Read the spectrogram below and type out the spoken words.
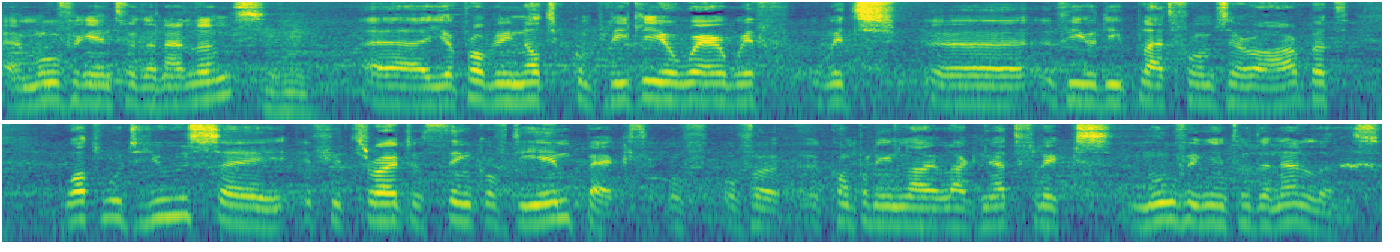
uh, moving into the Netherlands. Mm-hmm. Uh, you're probably not completely aware with which uh, VOD platforms there are, but what would you say if you try to think of the impact of, of a, a, company like, like, Netflix moving into the Netherlands?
